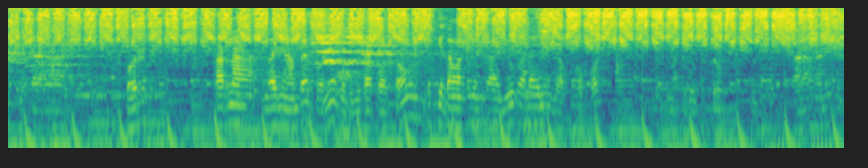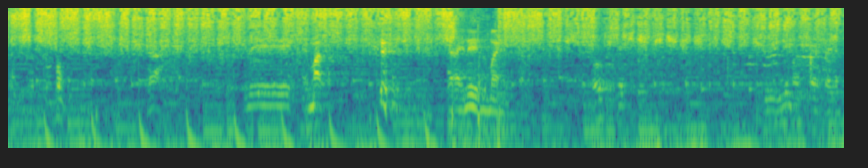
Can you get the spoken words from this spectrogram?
Kita bor karena nggak nyampe bornya jadi kita potong. Terus kita masukin kayu karena ini nggak betul sekarang nanti kita tutup ya ini hemat. Ya ini lumayan oke ini masih ada yang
